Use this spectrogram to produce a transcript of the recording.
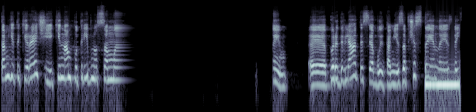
там є такі речі, які нам потрібно самим е, передивлятися, бо там є запчастини, здається.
